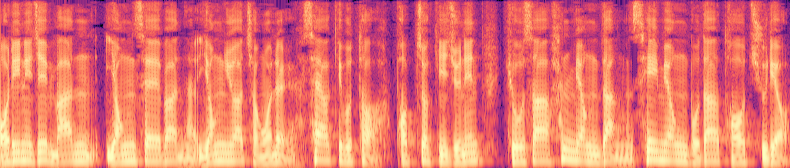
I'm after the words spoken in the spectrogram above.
어린이집 만 0세 반 영유아 정원을 새학기부터 법적 기준인 교사 1명당 3명보다 더 줄여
